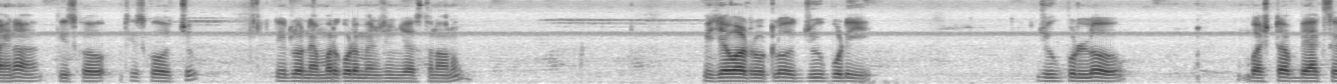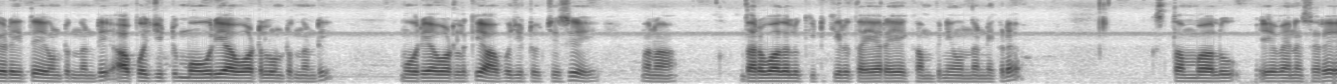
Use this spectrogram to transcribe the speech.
అయినా తీసుకో తీసుకోవచ్చు. దీంట్లో నెంబర్ కూడా మెన్షన్ చేస్తున్నాను. విజయవాడ రూట్లో జూపుడి జూపుడిలో బస్ స్టాప్ బ్యాక్ సైడ్ అయితే ఉంటుందండి. ఆపోజిట్ మౌర్య హోటల్ ఉంటుందండి. మౌర్య హోటల్కి ఆపోజిట్ వచ్చేసి మన దర్వాజలు కిటికీలు తయారయ్యే కంపెనీ ఉందండి ఇక్కడ. స్తంభాలు ఏవైనా సరే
